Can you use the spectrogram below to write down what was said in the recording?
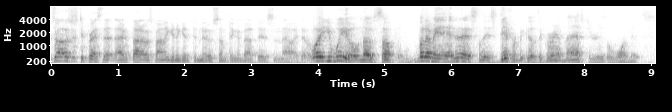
So I was just depressed that I thought I was finally going to get to know something about this, and now I don't. well, you will know something. But I mean, and it's it's different because the Grand Master is the one that's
